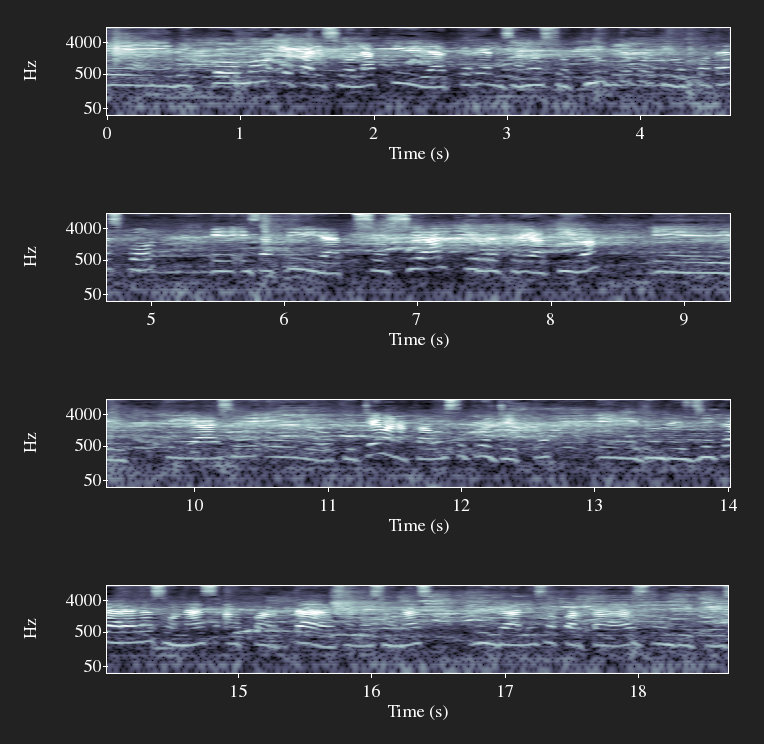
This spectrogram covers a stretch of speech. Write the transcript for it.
eh, de cómo le pareció la actividad que realiza nuestro Club Deportivo Cotrasport, esa actividad social y recreativa eh, que hace eh, o que llevan a cabo este proyecto eh, donde es llegar a las zonas apartadas, a las zonas rurales apartadas donde pues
